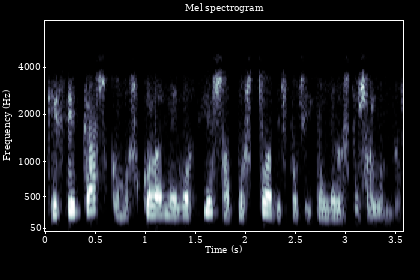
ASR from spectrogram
que CECAS como Escuela de Negocios ha puesto a disposición de nuestros alumnos.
